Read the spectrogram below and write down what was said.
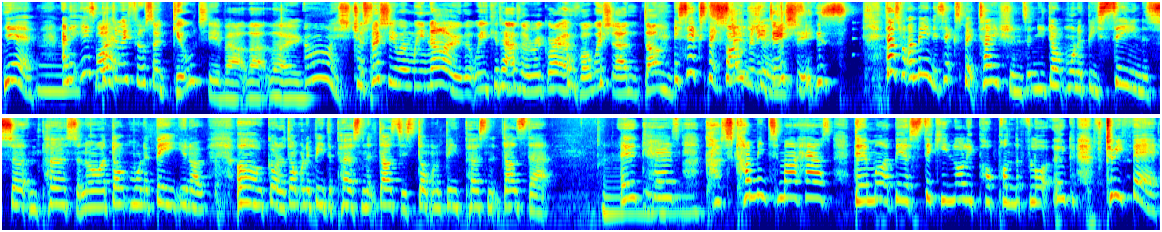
yeah, mm. and it is. why do we feel so guilty about that though Oh, it's just. Especially when we know that we could have the regret of, I wish I hadn't done It's so many dishes. That's what I mean. It's expectations, and you don't want to be seen as a certain person. Oh, I don't want to be, you know, oh God, I don't want to be the person that does this. Don't want to be the person that does that. Who cares? Come into my house. There might be a sticky lollipop on the floor. To be fair,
